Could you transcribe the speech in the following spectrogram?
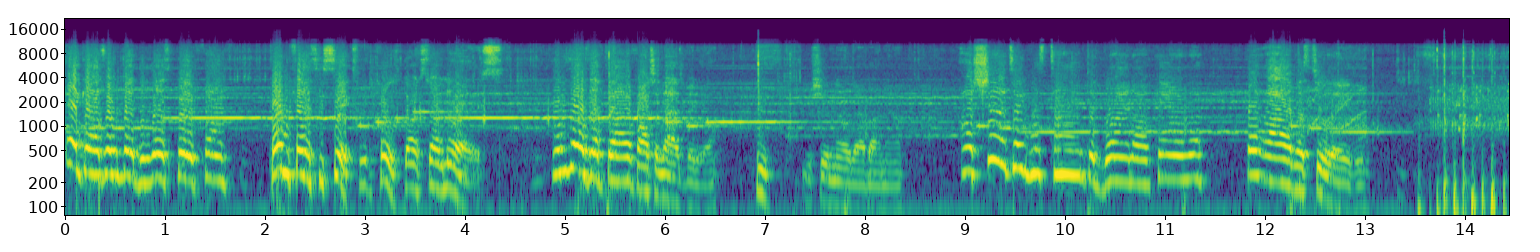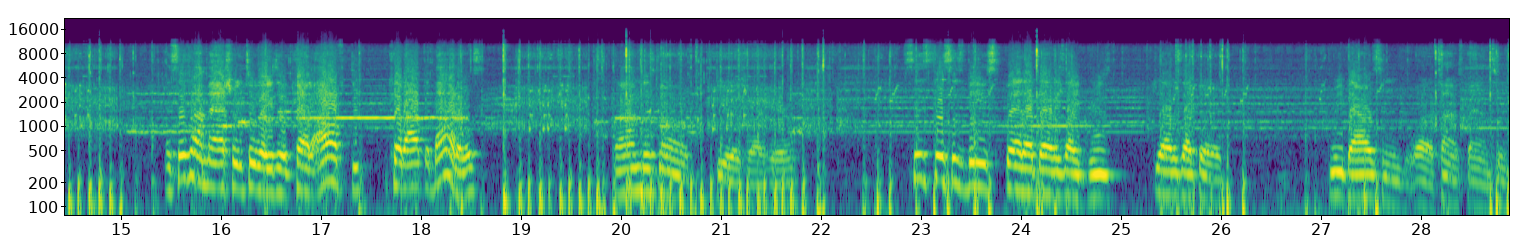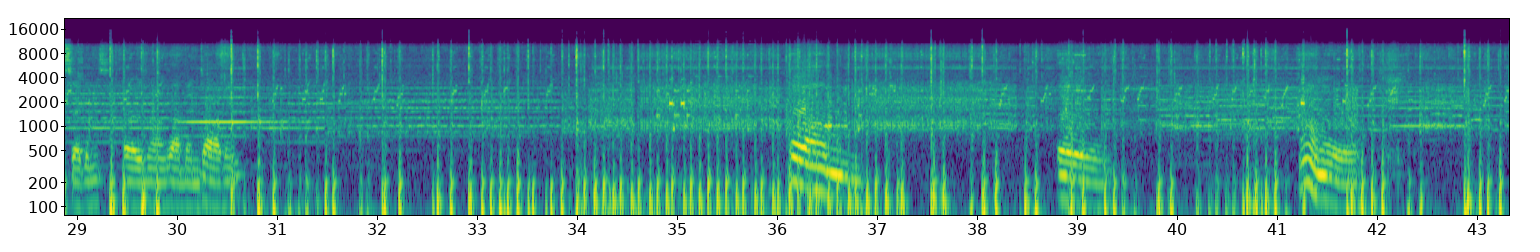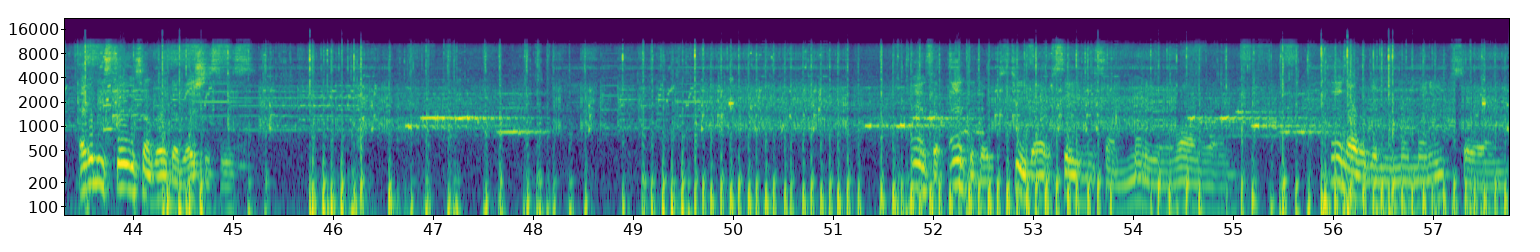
Hey guys, welcome back to Let's Play Final Final Fantasy VI with host DarkstarNoise. When we left off, watch the last video. Hmm, you should know that by now. I should have taken this time to grind off camera, but I was too lazy. And since I'm actually too lazy to cut off the, cut out the battles, I'm just gonna do this right here. Since this is being sped up, that was like that was like a 3,000 uh, time span in 10 seconds, for as long as I've been talking. Oh, um, uh, I don't know. I could be stealing some very deliciousness. And some antidotes too, that would save me some money in the long run. And that will give me more money, so um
